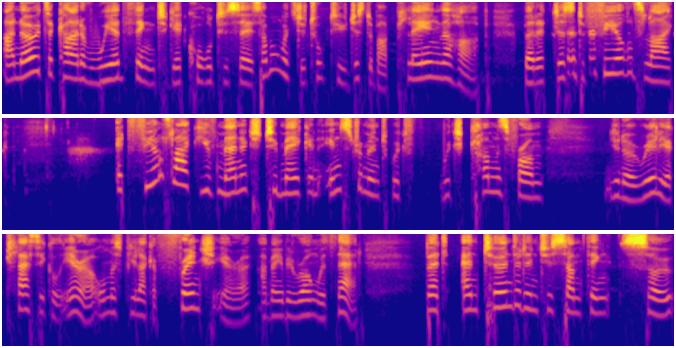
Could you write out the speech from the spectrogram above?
I know it's a kind of weird thing to get called to say someone wants to talk to you just about playing the harp, but it just feels like it feels like you've managed to make an instrument which which comes from you know really a classical era, almost feel like a French era. I may be wrong with that. But and turned it into something so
